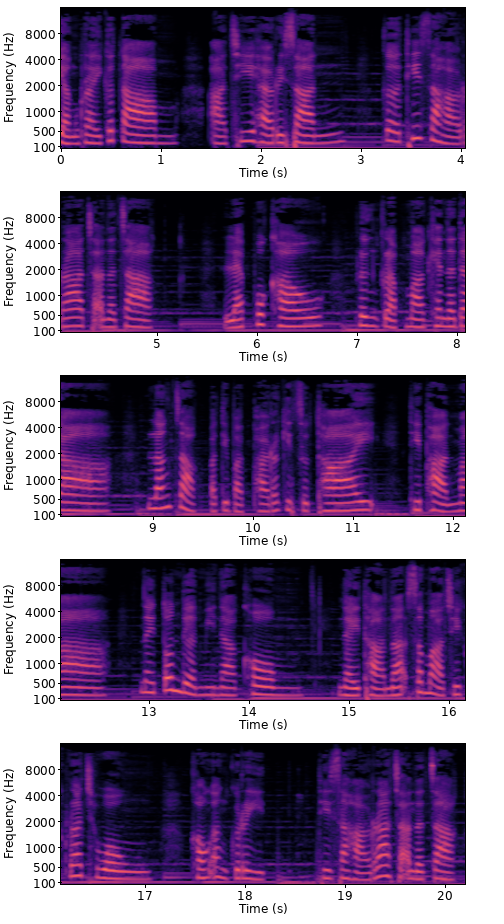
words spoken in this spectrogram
อย่างไรก็ตาม อาชีแฮร์ริสัน เกิดที่สหราชอาณาจักร และพวกเขาเพิ่งกลับมาแคนาดา หลังจากปฏิบัติภารกิจสุดท้ายที่ผ่านมาในต้นเดือนมีนาคม ในฐานะสมาชิกราชวงศ์ของอังกฤษที่สหราชอาณาจักร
